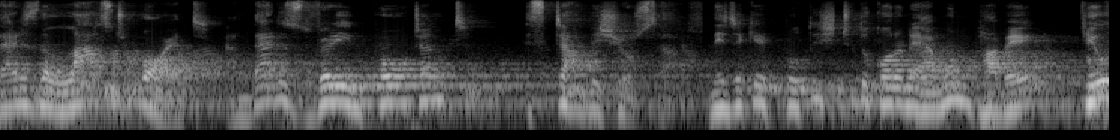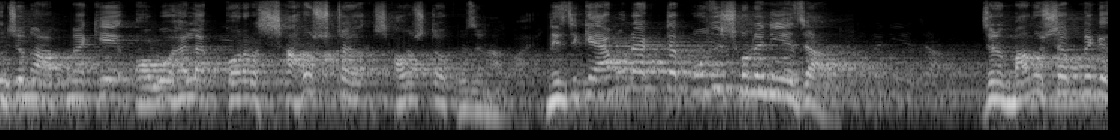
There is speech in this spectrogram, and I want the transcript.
that is the last point and that is very important establish yourself নিজেকে প্রতিষ্ঠিত করেন এমনভাবে কেউ যেন আপনাকে অবহেলা করার সাহসটা সাহসটা খুঁজে না পায়। নিজেকে এমন একটা পজিশনে নিয়ে যান যেন মানুষ আপনাকে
